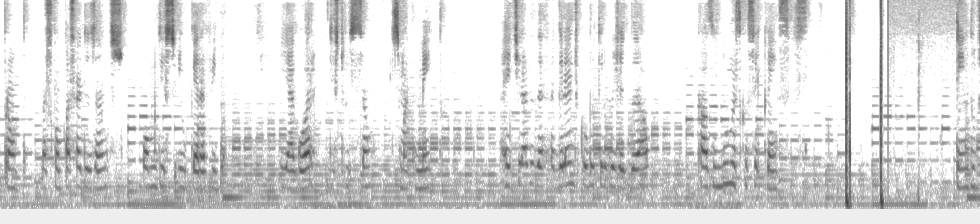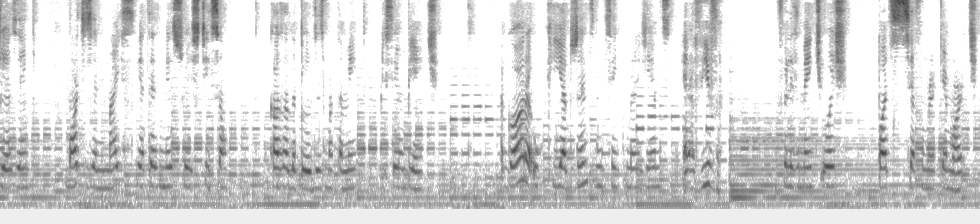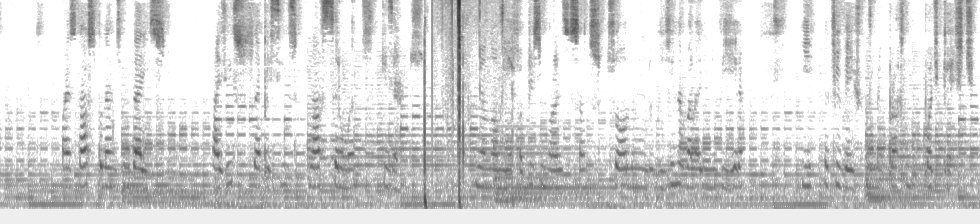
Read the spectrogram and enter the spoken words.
pronta, mas com o passar dos anos, o homem destruiu o que era vida. E agora, destruição, desmatamento. A retirada dessa grande cobertura vegetal causa inúmeras consequências, tendo de exemplo mortes animais e até mesmo sua extinção, causada pelo desmatamento de seu ambiente. Agora, o que há 225 milhões de anos era viva, infelizmente hoje pode-se afirmar que é morte. Mas nós podemos mudar isso. Mas isso é preciso nós, seres humanos, quisermos. Meu nome é Fabrício Morales dos Santos, sou aluno do Regina Valarini Vieira e eu te vejo no meu próximo podcast.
